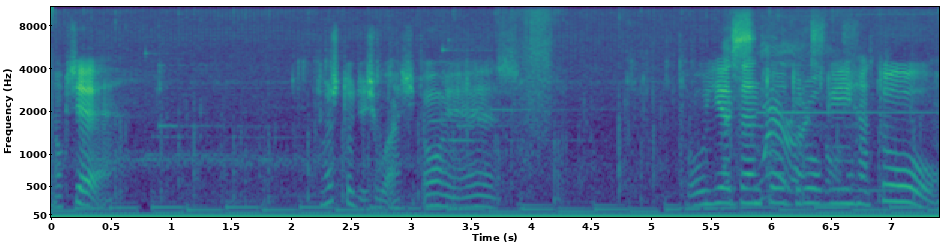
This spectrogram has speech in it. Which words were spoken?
No gdzie? Może tu gdzieś łazi. O Jezu. Tu jeden, tu drugi, a tu.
